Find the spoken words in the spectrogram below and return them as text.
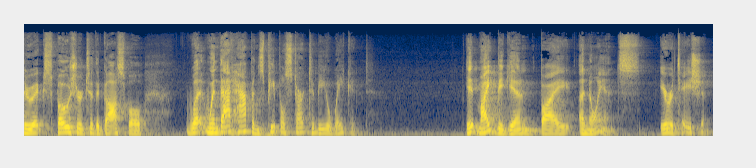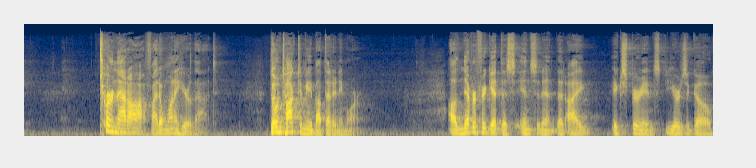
through exposure to the gospel. What, when that happens, people start to be awakened. It might begin by annoyance, irritation. Turn that off. I don't want to hear that. Don't talk to me about that anymore. I'll never forget this incident that I experienced years ago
